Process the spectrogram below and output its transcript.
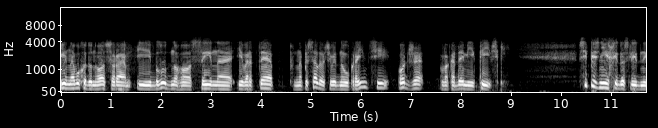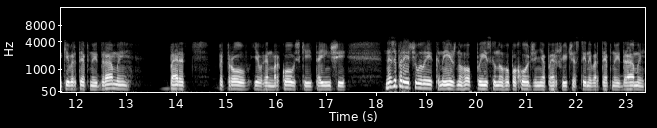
і на Навуходоносора, і блудного сина, і вертеп написали, очевидно, українці, отже, в Академії Київській. Всі пізніші дослідники вертепної драми Перець, Петров, Євген Марковський та інші не заперечували книжного писаного походження першої частини вертепної драми.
